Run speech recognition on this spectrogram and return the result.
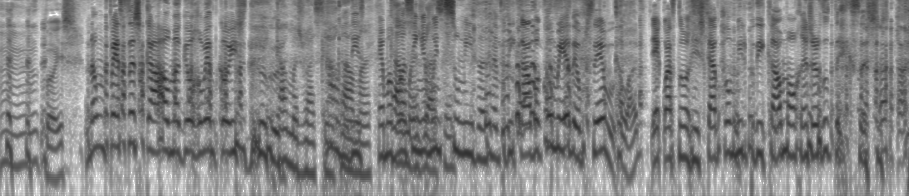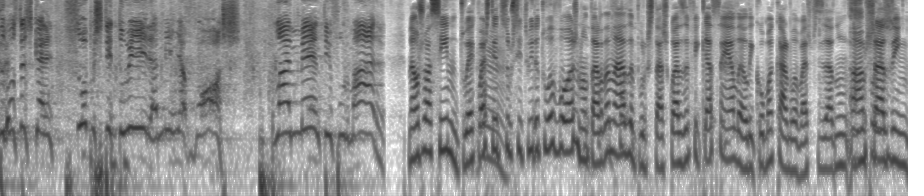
Hum, Pois. Não me peças calma, que eu rebento com isto tudo. Calma, Joacine, calma. diz. É uma Calma, vozinha muito sumida, a pedir calma com medo, eu percebo. Claro. É quase tão arriscado como ir pedir calma ao Ranger do Texas. Se vocês querem substituir a minha voz, lamento informar. Não, Joacine, tu é que vais ter de substituir a tua voz, não tarda nada, porque estás quase a ficar sem ela. Ali como a Carla, vais precisar de um, de um chazinho.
